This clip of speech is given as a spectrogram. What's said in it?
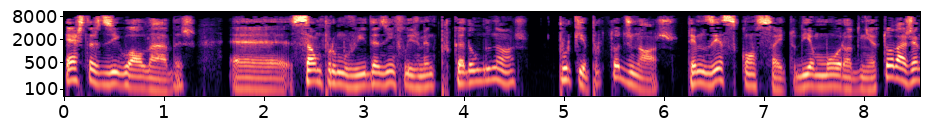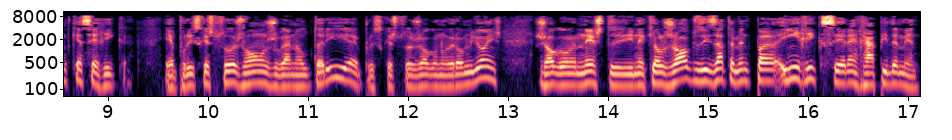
estas desigualdades uh, são promovidas, infelizmente, por cada um de nós. Porquê? Porque todos nós temos esse conceito de amor ao dinheiro. Toda a gente quer ser rica. É por isso que as pessoas vão jogar na lotaria, é por isso que as pessoas jogam no Euro Milhões, jogam neste e naqueles jogos exatamente para enriquecerem rapidamente.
